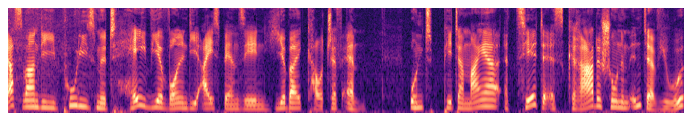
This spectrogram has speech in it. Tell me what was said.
Das waren die Pudis mit Hey, wir wollen die Eisbären sehen hier bei Couch FM. Und Peter Meyer erzählte es gerade schon im Interview,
